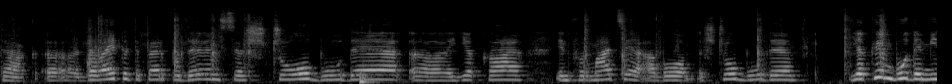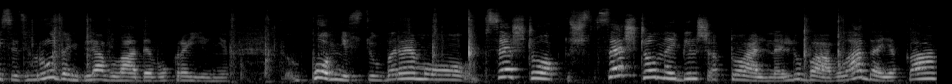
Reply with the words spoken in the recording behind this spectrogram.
Так, е, давайте тепер подивимося, що буде, е, яка інформація, або що буде, яким буде місяць грудень для влади в Україні. Повністю беремо все, що, все, що найбільш актуальне. Люба влада, яка,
